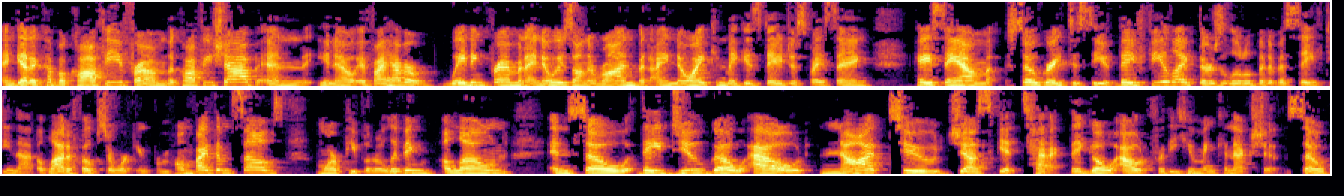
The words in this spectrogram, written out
and get a cup of coffee from the coffee shop. And, you know, if I have it waiting for him and I know he's on the run, but I know I can make his day just by saying, Hey, Sam, so great to see you. They feel like there's a little bit of a safety net. A lot of folks are working from home by themselves, more people are living alone. And so they do go out not to just get tech, they go out for the human connection. So,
